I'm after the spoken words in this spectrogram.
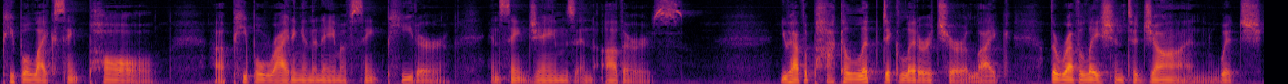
people like St. Paul, uh, people writing in the name of St. Peter and St. James and others. You have apocalyptic literature like the Revelation to John, which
